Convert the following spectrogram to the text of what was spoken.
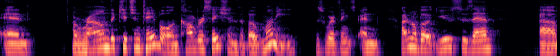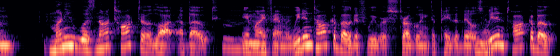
and around the kitchen table and conversations about money is where things and i don't know about you suzanne um, money was not talked a lot about in my family. We didn't talk about if we were struggling to pay the bills. We didn't talk about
